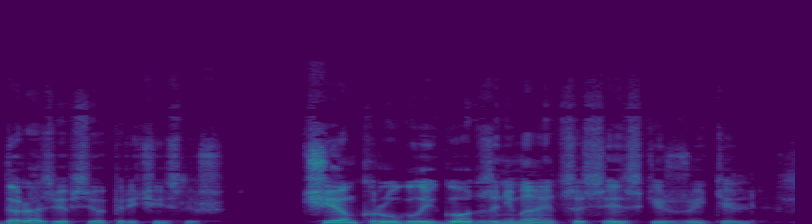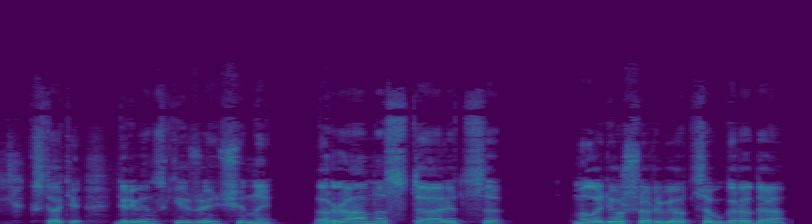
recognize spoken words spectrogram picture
Да разве все перечислишь? Чем круглый год занимается сельский житель? Кстати, деревенские женщины рано старятся, молодежь рвется в города,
